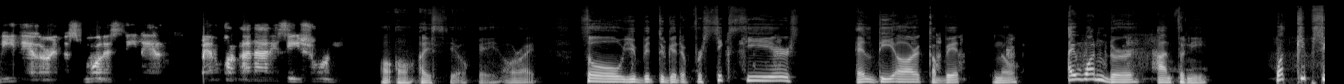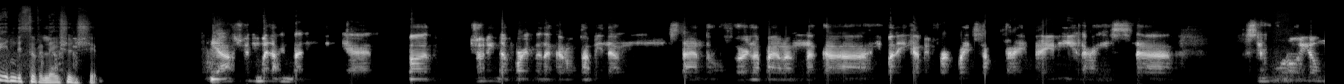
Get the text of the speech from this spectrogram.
detail or the smallest detail. Meron kang analyzation. Oo. I see. Okay. All right. So, you've been together for six years. LDR, kabit, no? I wonder, Anthony, what keeps you in this relationship? Yeah, actually, malaking taning yan. But during the part na nagkaroon kami ng standoff or na parang nagkahibalay kami for quite some time, I realized na siguro yung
